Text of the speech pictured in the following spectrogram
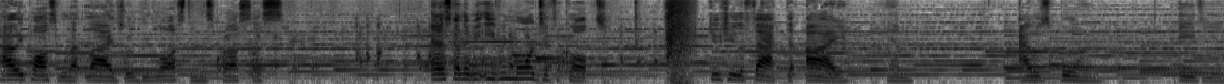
Highly possible that lives will be lost in this process. And it's going to be even more difficult due to the fact that I am. I was born avian.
